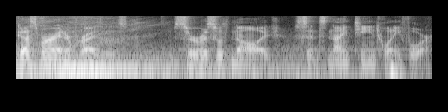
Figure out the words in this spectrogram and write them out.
Gusmer Enterprises, service with knowledge since 1924.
